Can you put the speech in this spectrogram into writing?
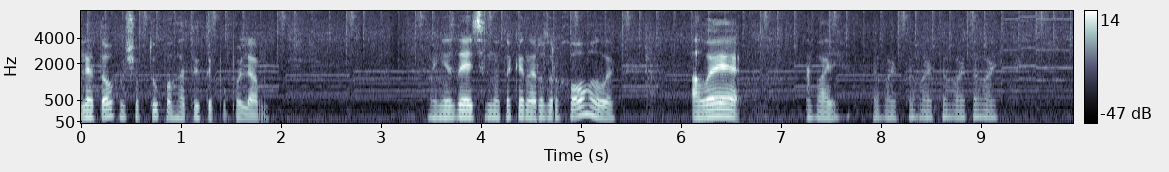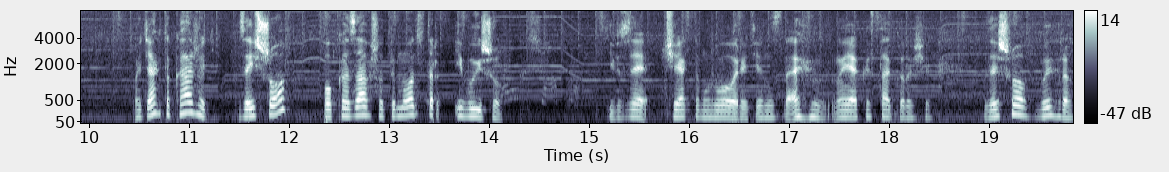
для того, щоб тупо гатити по полям. Мені здається, на таке не розраховували. Але. Давай, давай, давай, давай, давай. От як то кажуть, зайшов, показав, що ти монстр, і вийшов. І все, чи як там говорять, я не знаю. Ну якось так, коротше. Зайшов, виграв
